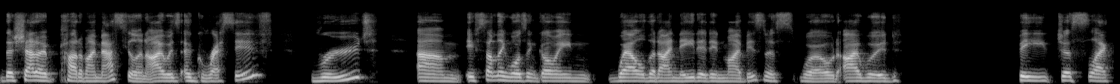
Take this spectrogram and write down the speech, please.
the shadow part of my masculine. I was aggressive, rude, um, if something wasn't going well that I needed in my business world, I would be just like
